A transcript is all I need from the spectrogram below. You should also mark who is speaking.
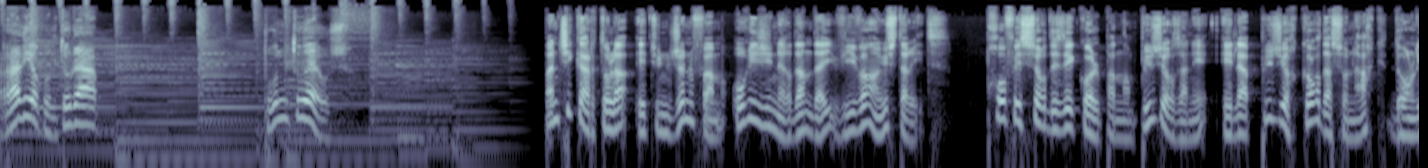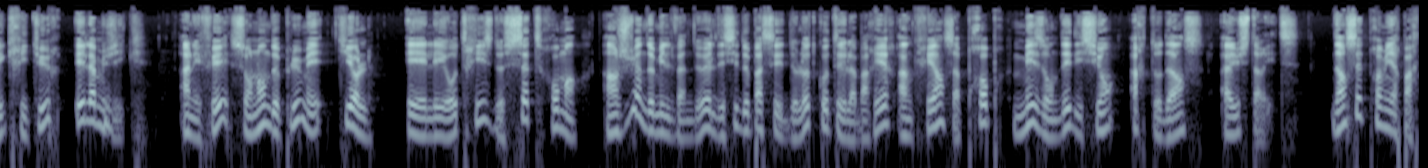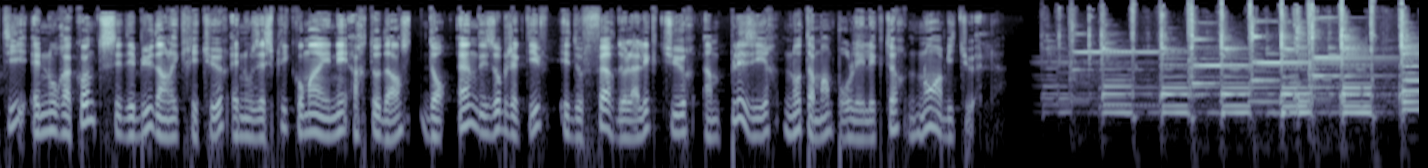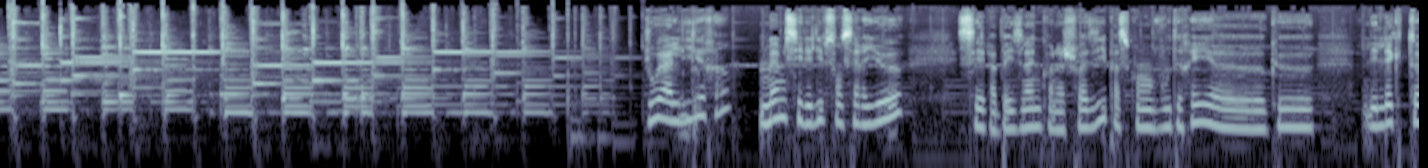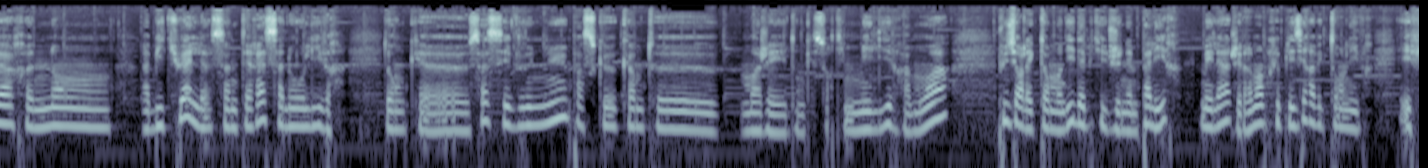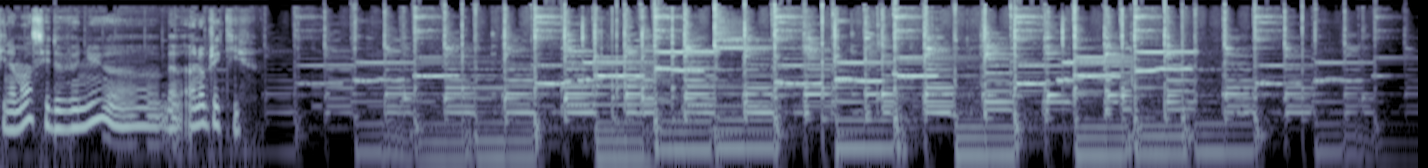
Speaker 1: radiocultura.eus
Speaker 2: Panchika Artola est une jeune femme originaire d'Andaï vivant à Ustaritz. Professeure des écoles pendant plusieurs années, elle a plusieurs cordes à son arc, dont l'écriture et la musique. En effet, son nom de plume est Thiol, et elle est autrice de sept romans. En juin 2022, elle décide de passer de l'autre côté de la barrière en créant sa propre maison d'édition Artodance à Ustaritz. Dans cette première partie, elle nous raconte ses débuts dans l'écriture et nous explique comment est né Artodance, dont un des objectifs est de faire de la lecture un plaisir, notamment pour les lecteurs non habituels.
Speaker 3: Jouer à lire, même si les livres sont sérieux, c'est la baseline qu'on a choisie parce qu'on voudrait euh, que les lecteurs non habituels s'intéressent à nos livres. Donc euh, ça c'est venu parce que quand euh, moi j'ai donc sorti mes livres à moi, plusieurs lecteurs m'ont dit d'habitude je n'aime pas lire, mais là j'ai vraiment pris plaisir avec ton livre. Et finalement c'est devenu ben, un objectif.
